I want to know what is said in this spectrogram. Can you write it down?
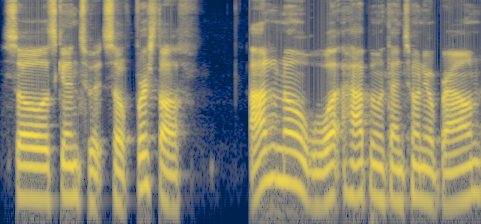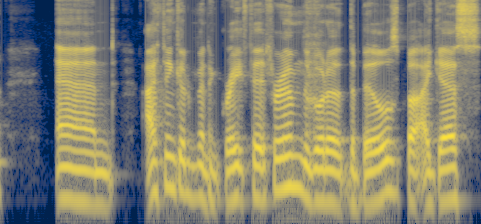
So, let's get into it. So, first off, I don't know what happened with Antonio Brown. And I think it would have been a great fit for him to go to the Bills, but I guess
